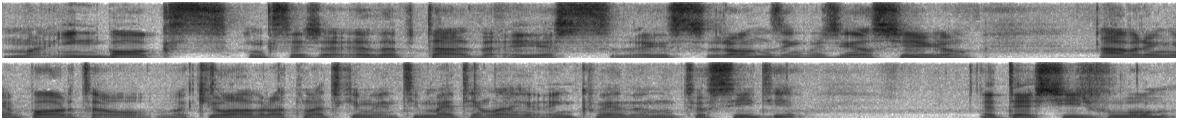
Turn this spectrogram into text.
uma inbox em que seja adaptada a, esse, a esses drones, em que imagina, eles chegam, abrem a porta ou aquilo abre automaticamente e metem lá a encomenda no teu sítio até X volume.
